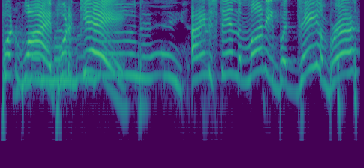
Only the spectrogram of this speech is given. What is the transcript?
But why? Money, Put a gay. money. I understand the money, but damn, bruh.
